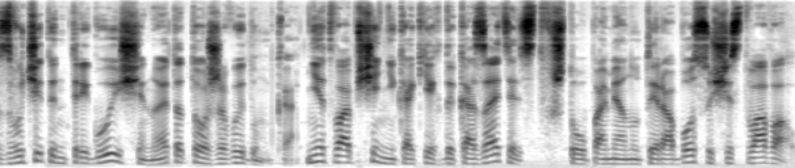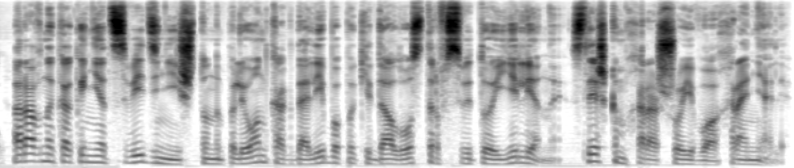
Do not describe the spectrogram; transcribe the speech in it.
Звучит интригующе, но это тоже выдумка. Нет вообще никаких доказательств, что упомянутый рабо существовал, равно как и нет сведений, что Наполеон когда-либо покидал остров Святой Елены. Слишком хорошо его охраняли.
